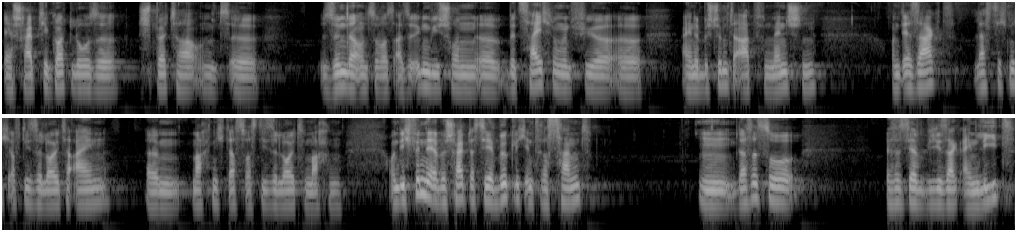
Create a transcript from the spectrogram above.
er schreibt hier gottlose Spötter und äh, Sünder und sowas, also irgendwie schon äh, Bezeichnungen für äh, eine bestimmte Art von Menschen. Und er sagt, lass dich nicht auf diese Leute ein, ähm, mach nicht das, was diese Leute machen. Und ich finde, er beschreibt das hier wirklich interessant. Hm, das ist so, es ist ja wie gesagt ein Lied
